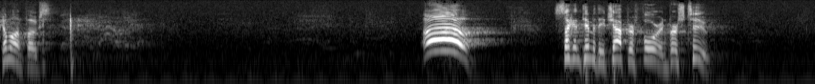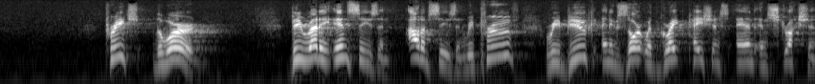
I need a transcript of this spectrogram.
Come on, folks. Oh! 2 Timothy chapter 4 and verse 2. Preach the word. Be ready in season out of season. Reprove, rebuke and exhort with great patience and instruction.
